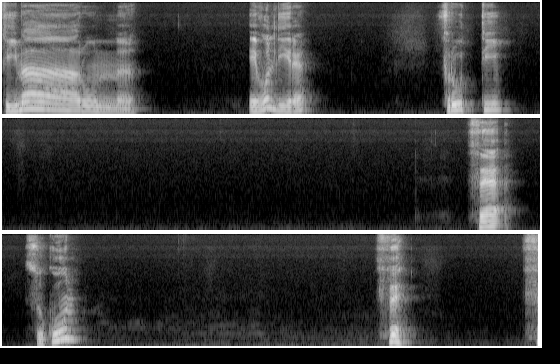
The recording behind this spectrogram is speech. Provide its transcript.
ثمار e vuol dire frutti فاء سكون ف ف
